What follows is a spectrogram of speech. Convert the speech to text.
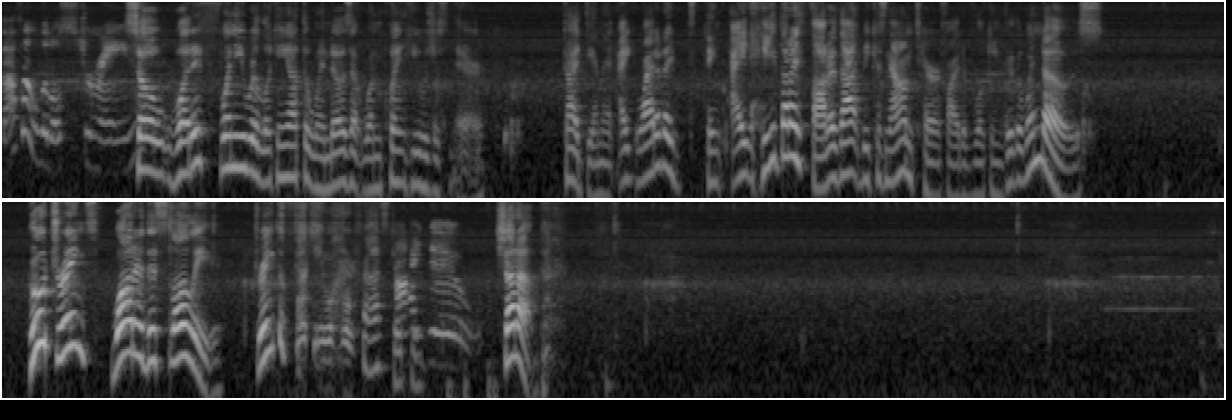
That's a little strange. so what if when you were looking out the windows at one point he was just there? God damn it! I why did I think I hate that I thought of that because now I'm terrified of looking through the windows. Who drinks water this slowly? Drink the fucking water faster. I do. Shut up. You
